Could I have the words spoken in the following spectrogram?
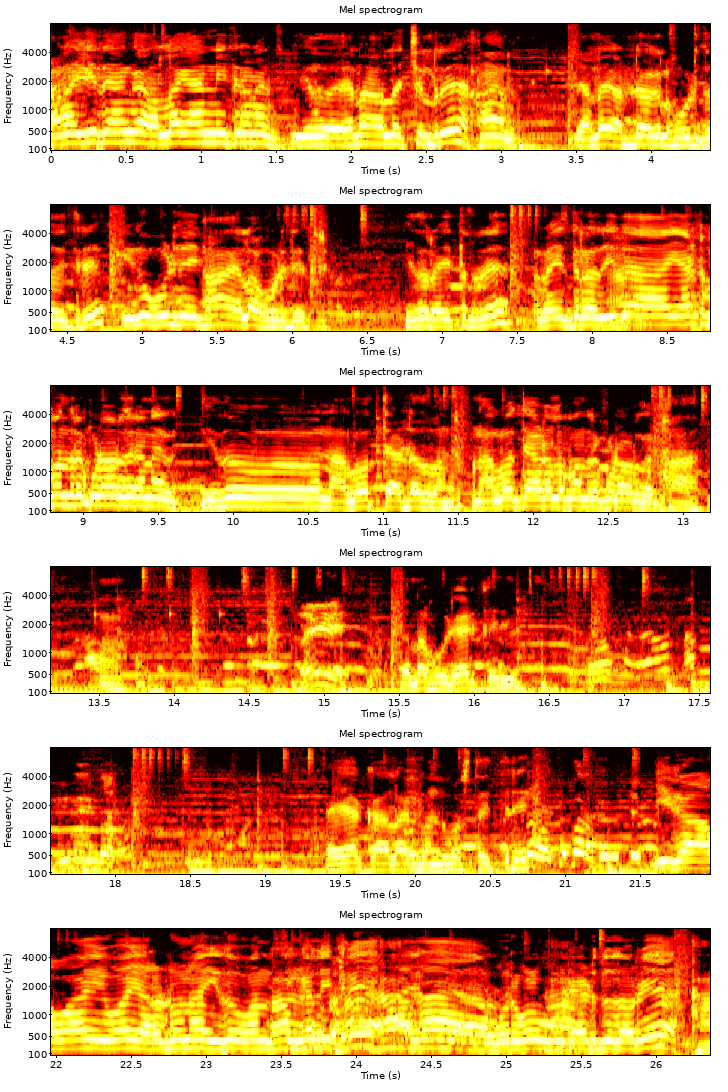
ಅಣ್ಣ ಇದು ಹೆಂಗ? ಹಲ್ಲಾಗ ಐತ್ರಿ ಅಣ್ಣ? ಇದು ಏನೋ ಅಲ್ಲ ಚಿಲ್ರಿ? ಹಾಂ ರೀ. ಎಲ್ಲ ಅಡ್ಡು ಆಗಲ್ಲ ಹುಡಿದೈತ್ರಿ. ಇದು ಹೂಡಿದೈತಿ ಹಾ ಎಲ್ಲ ಹೂಡಿದೈತ್ರಿ. ಇದು ರೈತರ್ರಿ. ರೈತರ ಇದು ಎಷ್ಟು ಬಂದ್ರೆ ಕೂಡ ಅಣ್ಣ ಇದು? ನಲ್ವತ್ತೆರಡು ಅದು ಬಂದ್ರಿ. ನಲ್ವತ್ತೆರಡಲ್ಲ ಬಂದ್ರೆ ಕೊಡೋರ್ದ್ರಿ ಹಾ. ಹಾಂ. ಎಲ್ಲ ಹುಡ್ಯಾಡಿ ಕರಿ ಕೈಯಾಗ ಕಾಲಾಗ ಬಂದೋಬಸ್ತ್ ಐತ್ರಿ ಈಗ ಅವ ಇವ ಎರಡೂನ ಇದು ಒಂದ್ ಹಾ, ಸಿಂಗಲ್ ಐತ್ರಿ ಅದ ಊರುಗಳು. ಓಡಾಡ್ದವ್ರಿ ಹಾ.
